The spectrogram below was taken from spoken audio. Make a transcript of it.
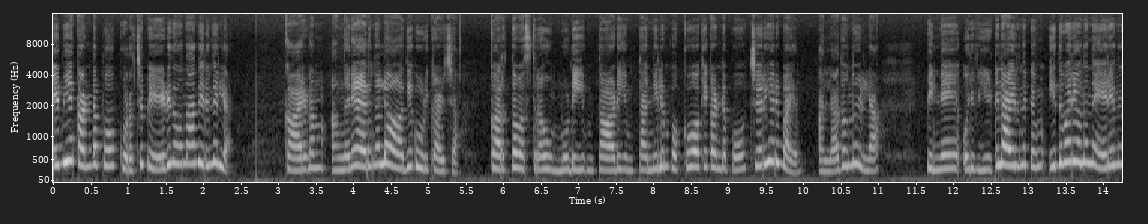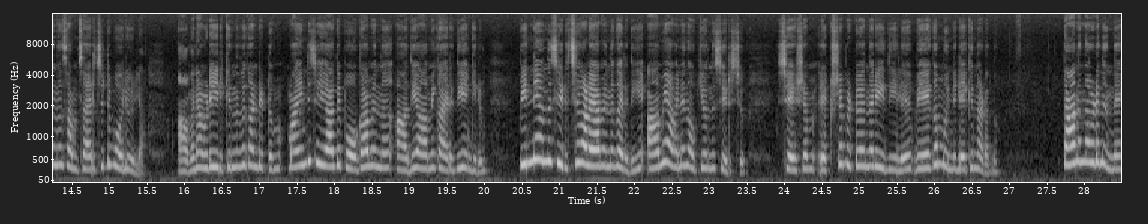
എബിയെ കണ്ടപ്പോൾ കുറച്ച് പേടി തോന്നാതിരുന്നില്ല. കാരണം അങ്ങനെയായിരുന്നല്ലോ ആദ്യ കൂടിക്കാഴ്ച. കറുത്ത വസ്ത്രവും മുടിയും താടിയും തന്നിലും പൊക്കവും ഒക്കെ കണ്ടപ്പോൾ ചെറിയൊരു ഭയം. അല്ലാതൊന്നുമില്ല. പിന്നെ ഒരു വീട്ടിലായിരുന്നിട്ടും ഇതുവരെ ഒന്ന് നേരെ നിന്ന് സംസാരിച്ചിട്ട് പോലുമില്ല. അവൻ അവിടെ ഇരിക്കുന്നത് കണ്ടിട്ടും മൈൻഡ് ചെയ്യാതെ പോകാമെന്ന് ആദ്യം ആമി കരുതിയെങ്കിലും പിന്നെ ഒന്ന് ചിരിച്ചു കളയാമെന്ന് കരുതി ആമി അവനെ നോക്കി ഒന്ന് ചിരിച്ചു. ശേഷം രക്ഷപ്പെട്ടു എന്ന രീതിയിൽ വേഗം മുന്നിലേക്ക് നടന്നു. താനൊന്നും അവിടെ നിന്നേ?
